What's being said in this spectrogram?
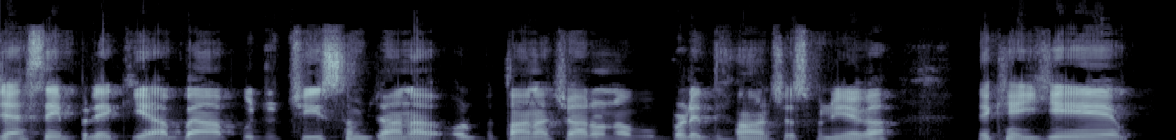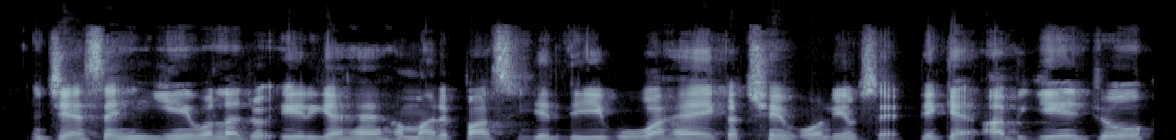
जैसे ही ब्रेक किया, अब मैं आपको जो चीज़ समझाना और बताना चाह रहा हूँ ना, वो बड़े ध्यान से सुनिएगा। देखें, ये जैसे ही ये वाला जो एरिया है हमारे पास, ये लीव हुआ है एक अच्छे वॉल्यूम से, ठीक है? अब ये जो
